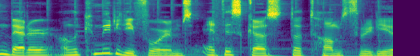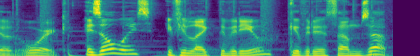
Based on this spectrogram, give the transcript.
even better on the community forums at discuss.toms3d.org. As always, if you liked the video, give it a thumbs up.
